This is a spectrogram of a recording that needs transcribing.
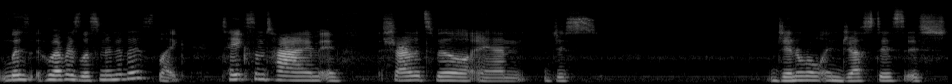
lis- whoever's listening to this, like take some time if Charlottesville and just general injustice is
